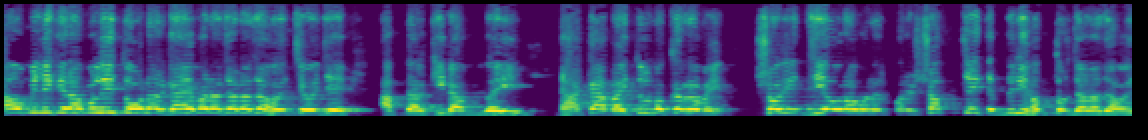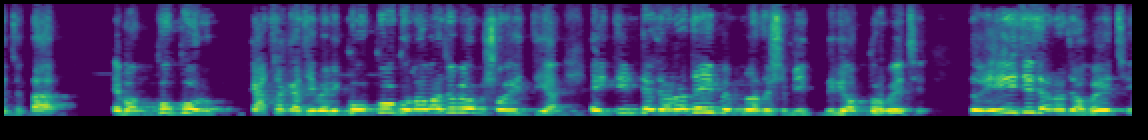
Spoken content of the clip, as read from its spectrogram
আওয়ামী লীগের আমলেই তো ওনার গায়েবানা জানাজা হয়েছে, ওই যে আপনার কি নাম এই ঢাকা বাইতুল মোকাররমে, শহীদ জিয়াউর রহমানের পরে সবচেয়ে বৃহত্তর জানাজা হয়েছে তার, এবং কুকুর কাছাকাছি মানে কোকো, গোলাম আজম এবং শহীদ জিয়া, এই তিনটে জানাজাই বাংলাদেশে বৃহত্তর হয়েছে। তো এই যে জানাজা হয়েছে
